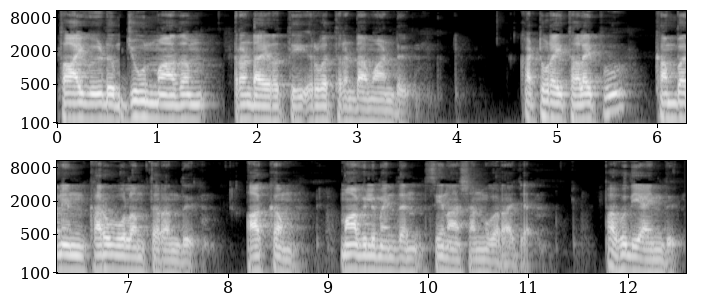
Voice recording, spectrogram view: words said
தாய் வீடு ஜூன் மாதம் ரெண்டாயிரத்தி இருபத்தி ரெண்டாம் ஆண்டு. கட்டுரை தலைப்பு கம்பனின் கருவூலம் திறந்து. ஆக்கம் மாவிலுமைந்தன் சீனா சண்முகராஜா பகுதி ஐந்து.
